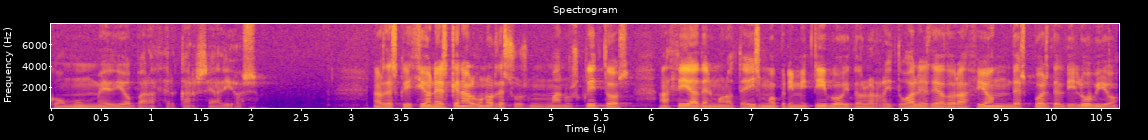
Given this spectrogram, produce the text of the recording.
como un medio para acercarse a Dios. Las descripciones que en algunos de sus manuscritos hacía del monoteísmo primitivo y de los rituales de adoración después del diluvio,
